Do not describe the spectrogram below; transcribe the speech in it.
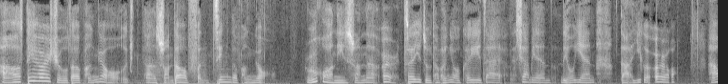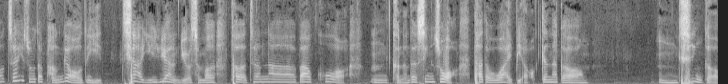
好，第二组的朋友，呃，选到粉晶的朋友，如果你选了二这一组的朋友，可以在下面留言打一个二哦。好，这一组的朋友，你下一任有什么特征呢？包括嗯，可能的星座，他的外表跟那个，嗯，性格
